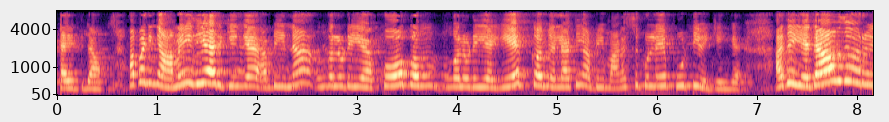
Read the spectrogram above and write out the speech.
டைப் தான். அப்ப நீங்க அமைதியா இருக்கீங்க அப்படின்னா உங்களுடைய கோபம் உங்களுடைய ஏக்கம் எல்லாத்தையும் அப்படி மனசுக்குள்ளேயே பூட்டி வைக்கீங்க. அது ஏதாவது ஒரு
